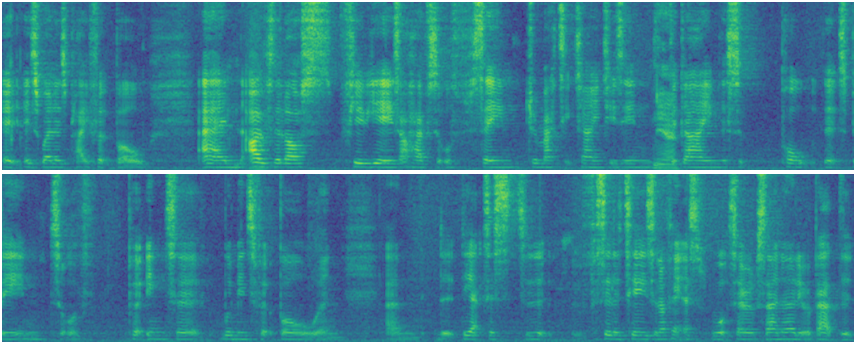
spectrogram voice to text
as well as play football. And over the last few years, I have sort of seen dramatic changes in Yeah. the game, the support that's been sort of put into women's football and um, the, the access to the facilities. And I think that's what Sarah was saying earlier about the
